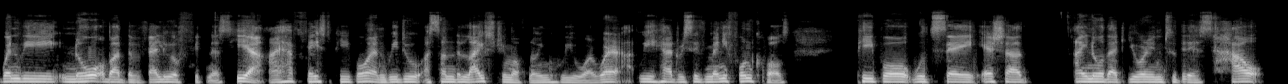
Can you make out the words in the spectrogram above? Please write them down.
when we know about the value of fitness yeah i have faced people and we do a sunday live stream of knowing who you are where we had received many phone calls. People would say Ershad i know that you're into this. How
